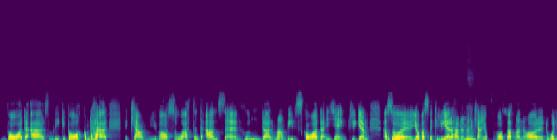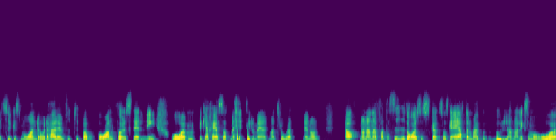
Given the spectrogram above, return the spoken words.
vad det är som ligger bakom det här. Det kan ju vara så att det inte alls är en hundar man vill skada egentligen. Alltså jag bara spekulerar här nu men mm. det kan ju också vara så att man har dåligt psykiskt mående och det här är en typ av barnföreställning. Och mm, det kanske är så att man till och med man tror att det är någon ja, någon annan fantasivar som ska, som ska äta de här bullarna liksom och, och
